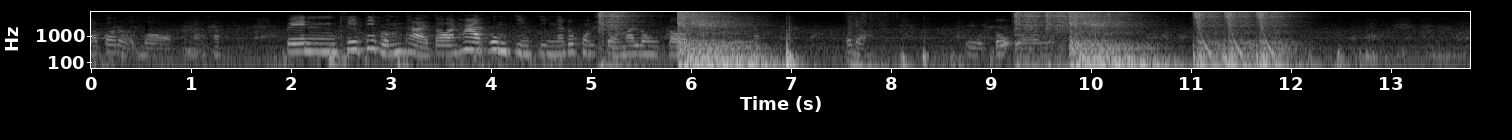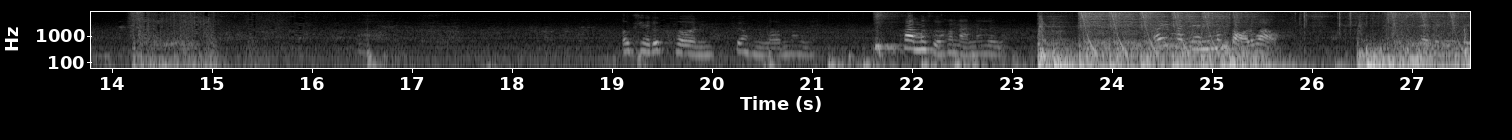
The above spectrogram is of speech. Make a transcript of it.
แล้วก็ระบอกนะครับ เป็นคลิปที่ผมถ่ายตอนห้าทุ่มจริง ๆ นะทุกคนแต่มาลงตอนนี้นะก็เดี๋ยว อ้โต๊ะร้อนแล้วโอเคทุกคนเครื่องผมร้อนมากเลยภาพมันสวยขนาดนั้นเลยเหรอเฮ้ยมันอันนี้มันต่อหรือเปล่าใช่ไปดูสิ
